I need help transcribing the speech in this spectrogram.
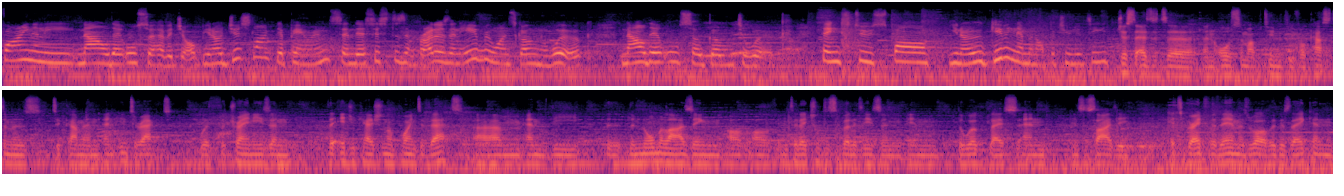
Finally, now they also have a job. You know, just like their parents and their sisters and brothers and everyone's going to work, now they're also going to work thanks to SPAR, you know, giving them an opportunity. Just as it's a, an awesome opportunity for customers to come in and interact with the trainees and the educational point of that um, and the, the, the normalizing of, of, intellectual disabilities in, in the workplace and in society. It's great for them as well because they can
